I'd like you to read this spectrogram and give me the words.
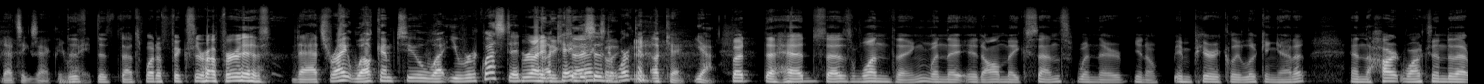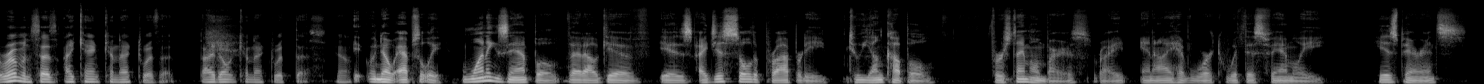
that's exactly this, right. this, that's what a fixer upper is. That's right. Welcome to what you requested. Right, Okay, this isn't working. Okay, yeah. But the head says one thing when they it all makes sense when they're you know empirically looking at it, and the heart walks into that room and says, "I can't connect with it. I don't connect with this." Yeah. No, absolutely. One example that I'll give is I just sold a property to a young couple, first time homebuyers, right? And I have worked with this family, his parents,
